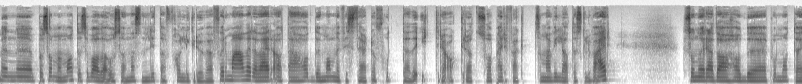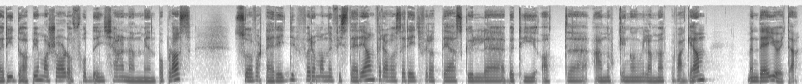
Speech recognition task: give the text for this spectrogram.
Men uh, på samme måte så var det også nesten litt av fallgruve for meg, det der at jeg hadde manifestert og fått til det ytre akkurat så perfekt som jeg ville at det skulle være. Så når jeg da hadde på en måte rydda opp i meg sjøl og fått den kjernen min på plass, så ble jeg redd for å manifestere igjen, for jeg var så redd for at det skulle bety at uh, jeg nok en gang ville møte på veggen. Men det gjør ikke jeg.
